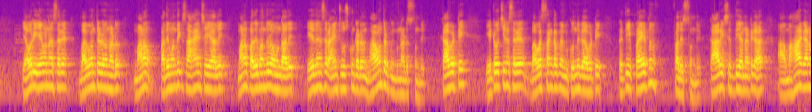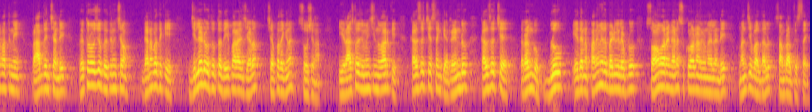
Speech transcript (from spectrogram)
ఎవరు ఏమన్నా సరే భగవంతుడు ఉన్నాడు మనం పది మందికి సహాయం చేయాలి మనం పది మందిలో ఉండాలి ఏదైనా సరే ఆయన చూసుకుంటాడని భావంతో మీకు నడుస్తుంది. కాబట్టి ఎటు వచ్చినా సరే భగవత్ సంకల్పం మీకు ఉంది కాబట్టి ప్రతి ప్రయత్నం ఫలిస్తుంది. కార్యసిద్ధి అన్నట్టుగా ఆ మహాగణపతిని ప్రార్థించండి. ప్రతిరోజు ప్రతినిత్యం గణపతికి జిల్లెడు ఉతుత్త దీపారాయణ చేయడం చెప్పదగిన సూచన. ఈ రాశిలో జన్మించిన వారికి కలిసి వచ్చే సంఖ్య రెండు కలిసి వచ్చే రంగు బ్లూ. ఏదైనా పని మీద బయట వెళ్ళినప్పుడు సోమవారం కానీ శుక్రవారం కానీ వెళ్ళండి మంచి ఫలితాలు సంప్రాప్తిస్తాయి.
